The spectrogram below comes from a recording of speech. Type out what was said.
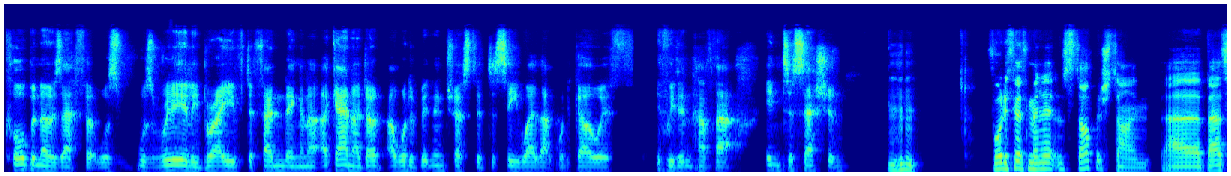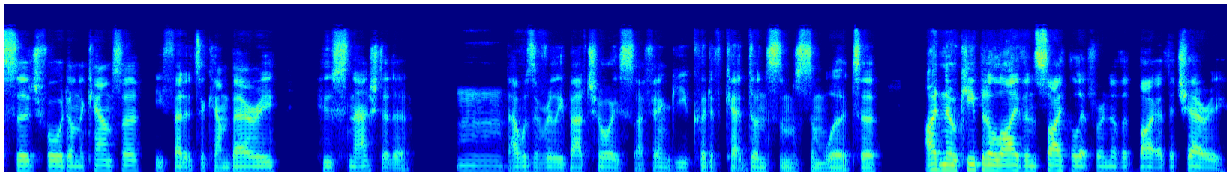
Corbeanu's effort was was really brave defending. And again, I don't I would have been interested to see where that would go if if we didn't have that intercession. mhm. 45th minute stoppage time. Uh, bad surge forward on the counter. He fed it to Kamberi, who snatched at it. Mm. That was a really bad choice. I think you could have kept done some some work to, I don't know, keep it alive and cycle it for another bite of the cherry.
